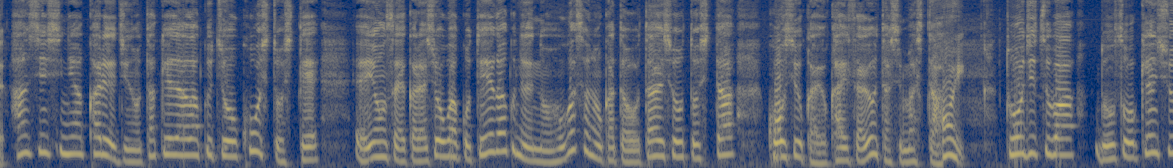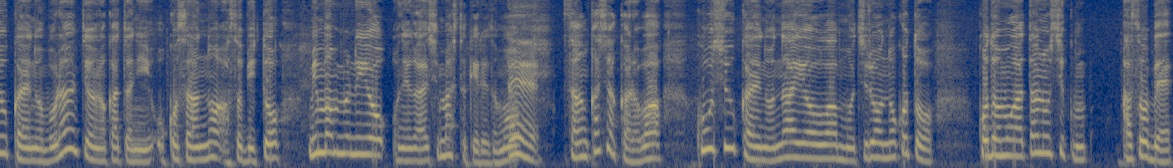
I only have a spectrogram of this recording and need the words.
え阪神シニアカレッジの武田学長を講師としてえー4歳から小学校低学年の保護者の方を対象とした講習会を開催をいたしました。はい。当日は同窓研修会のボランティアの方にお子さんの遊びと見守りをお願いしましたけれども、ええ参加者からは講習会の内容はもちろんのこと子どもが楽しく遊べ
